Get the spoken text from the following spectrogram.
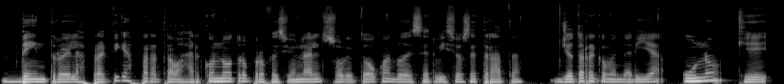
dentro de las prácticas para trabajar con otro profesional, sobre todo cuando de servicio se trata, yo te recomendaría uno que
